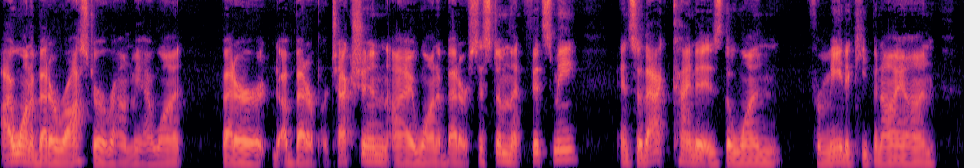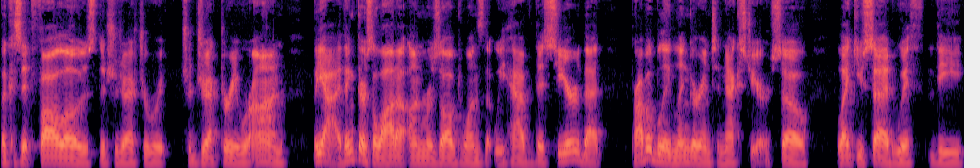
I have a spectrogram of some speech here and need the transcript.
I want a better roster around me. I want better a better protection. I want a better system that fits me. And so that kind of is the one for me to keep an eye on because it follows the trajectory trajectory we're on but yeah, I think there's a lot of unresolved ones that we have this year that probably linger into next year. So, like you said, with the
